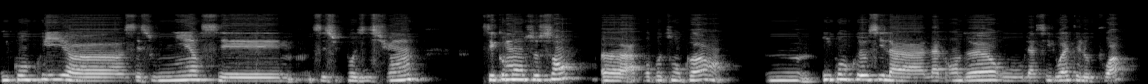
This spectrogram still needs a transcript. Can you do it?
y compris ses souvenirs, ses, suppositions, c'est comment on se sent euh, à propos de son corps, hum, y compris aussi la, grandeur ou la silhouette et le poids.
